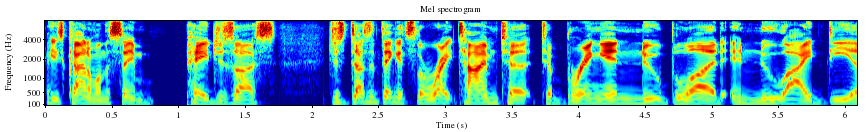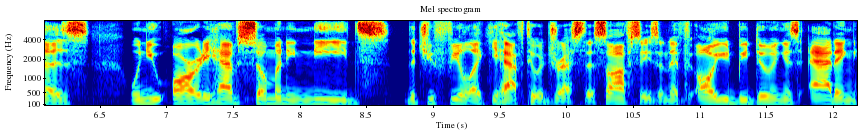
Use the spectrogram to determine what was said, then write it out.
he's kind of on the same page as us. Just doesn't think it's the right time to to bring in new blood and new ideas when you already have so many needs that you feel like you have to address this offseason. If all you'd be doing is adding,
